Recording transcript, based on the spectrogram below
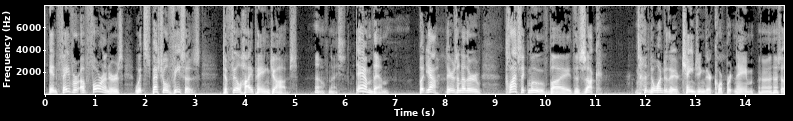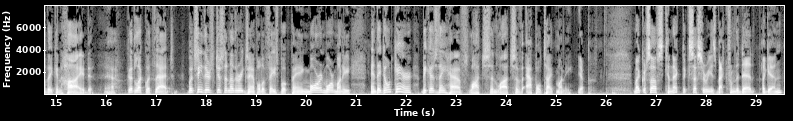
in favor of foreigners with special visas to fill high paying jobs. Oh, nice. Damn them. But yeah, there's another classic move by the Zuck. no wonder they're changing their corporate name uh-huh. so they can hide. Yeah. Good luck with that. But see, there's just another example of Facebook paying more and more money, and they don't care because they have lots and lots of Apple type money. Yep. Microsoft's Kinect accessory is back from the dead again.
